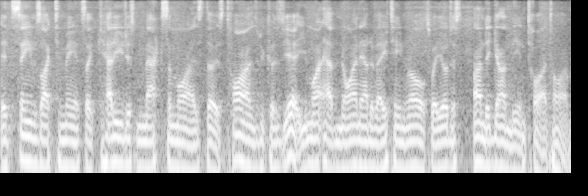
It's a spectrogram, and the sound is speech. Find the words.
it seems like to me it's like how do you just maximize those times because yeah you might have nine out of 18 rolls where you're just undergunned the entire time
